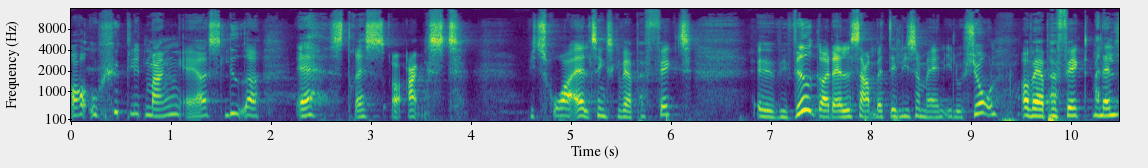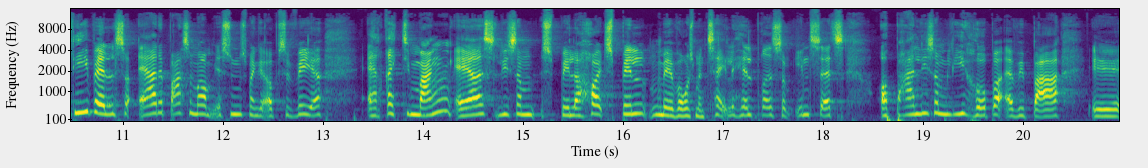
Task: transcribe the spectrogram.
og uhyggeligt mange af os lider af stress og angst. Vi tror, at alting skal være perfekt. Øh, vi ved godt alle sammen, at det ligesom er en illusion at være perfekt, men alligevel så er det bare som om, jeg synes, man kan observere, at rigtig mange af os ligesom spiller højt spil med vores mentale helbred som indsats, og bare ligesom lige håber, at vi bare øh,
